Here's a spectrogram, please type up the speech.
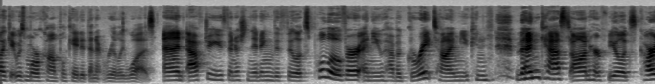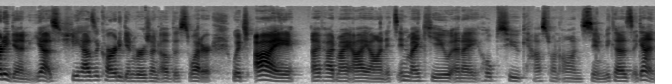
like it was more complicated than it really was. And after you finish knitting the Felix pullover and you have a great time, you can then cast on her Felix cardigan. Yes, she has a cardigan version of the sweater, which I I've had my eye on. It's in my queue and I hope to cast one on soon because again,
